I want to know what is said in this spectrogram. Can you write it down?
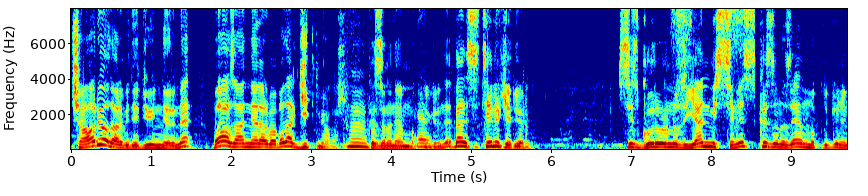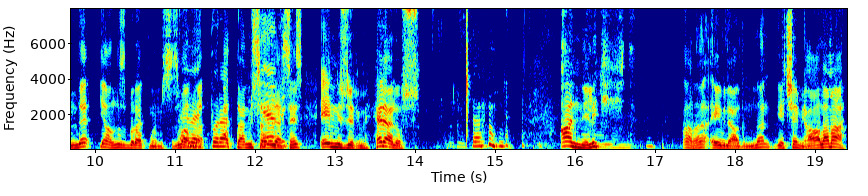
Çağırıyorlar bir de düğünlerine. Bazı anneler babalar gitmiyorlar. Kızının en mutlu gününde. Ben sizi tebrik ediyorum. Siz gururunuzu yenmişsiniz. Kızınızı en mutlu gününde yalnız bırakmamışsınız. Vallahi Evet, bırak- hatta müsaade Geldik. ederseniz elinizi öpeyim. Helal olsun. Annelik işte. Ana evladından geçemiyor. Ağlama.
